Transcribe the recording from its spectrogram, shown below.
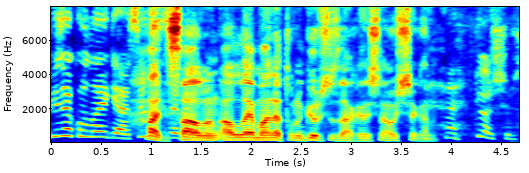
Bize kolay gelsin. Hadi Size de- sağ olun. Allah'a emanet olun. Görüşürüz arkadaşlar. Hoşçakalın. Heh, görüşürüz.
